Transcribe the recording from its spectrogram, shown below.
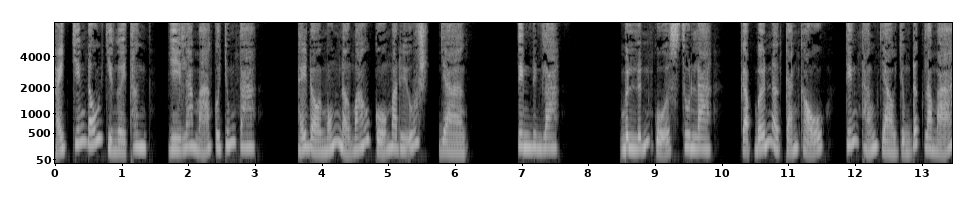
Hãy chiến đấu vì người thân, vì La Mã của chúng ta. Hãy đòi món nợ máu của Marius và Tiên Đinh La. Binh lính của Sunla gặp bến ở cảng khẩu, tiến thẳng vào vùng đất La Mã,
